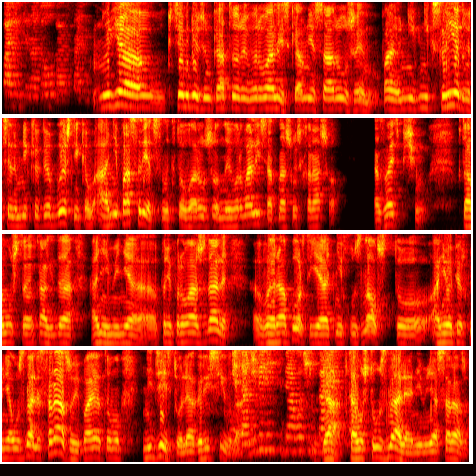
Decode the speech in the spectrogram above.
памяти надолго останется. Ну, я к тем людям, которые ворвались ко мне с оружием, не, не к следователям, не к КГБшникам, а непосредственно, кто вооруженные ворвались, отношусь хорошо. А знаете почему? Потому что, когда они меня припровождали в аэропорт, я от них узнал, что они, во-первых, меня узнали сразу, и поэтому не действовали агрессивно. Нет, они вели себя очень корректно. Да, потому что узнали они меня сразу.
